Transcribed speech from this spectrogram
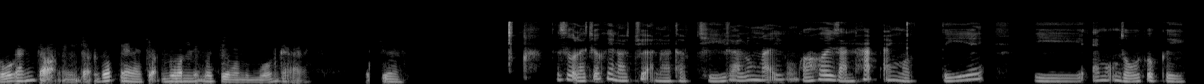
cố gắng chọn chọn gốc hay là chọn luôn những môi trường mà mình muốn cả. Được chưa? Thực sự là trước khi nói chuyện và thậm chí là lúc nãy cũng có hơi rắn hắt anh một tí ấy, thì em cũng dối cực kỳ.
